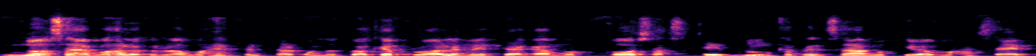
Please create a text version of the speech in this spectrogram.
No sabemos a lo que nos vamos a enfrentar cuando toque. Probablemente hagamos cosas que nunca pensábamos que íbamos a hacer,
